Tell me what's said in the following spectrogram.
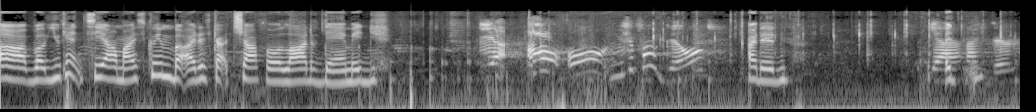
Uh, well, you can't see on my screen, but I just got shot for a lot of damage. Yeah. Oh, oh, you should play guild. I did. Yeah, It- nice dude.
